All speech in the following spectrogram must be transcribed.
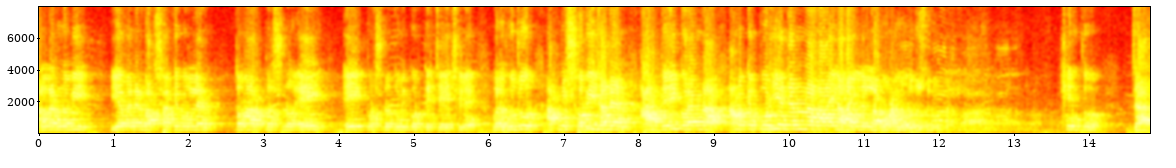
আল্লাহর নবী ইয়েমেনের বাদশাকে বললেন, তোমার প্রশ্ন এই এই প্রশ্ন তুমি করতে চেয়েছিলে। বলে, হুজুর, আপনি সবই জানেন, আর দেরি করেন না, আমাকে পড়িয়ে দেন না কিন্তু যার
